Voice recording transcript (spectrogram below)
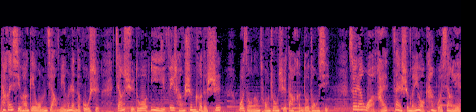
他很喜欢给我们讲名人的故事，讲许多意义非常深刻的诗，我总能从中学到很多东西。虽然我还暂时没有看过《项链》，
